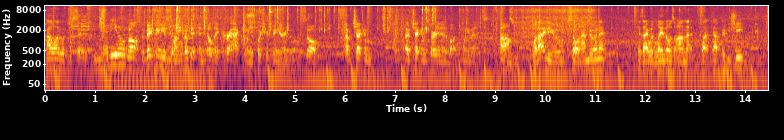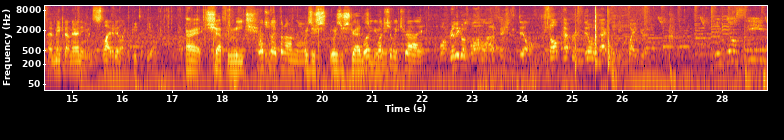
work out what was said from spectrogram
How long would you say? Medio. Well, the big thing is you want to cook it until they crack when you push your finger into them. So I would check them. I would check them starting in about 20 minutes. Um, what I do, so when I'm doing it, is I would lay those on that flat top cookie sheet and make it on there, and then you would slide it in like a pizza peel. All right, Chef Meech. What should I put on there? What is your what is your strategy What, gonna what be? should we try? What really goes well on a lot of fish is dill. Salt, pepper, and dill would actually be quite good. Dill seed.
